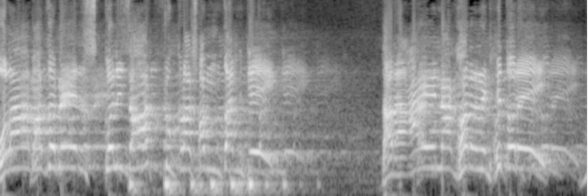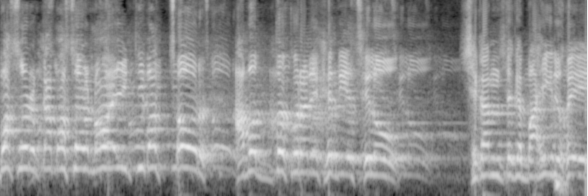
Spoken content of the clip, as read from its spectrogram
গোলাম আজমের কলিজার টুকরা সন্তানকে তারা আয়না ঘরের ভিতরে বছর কা বছর নয়টি বছর আবদ্ধ করে রেখে দিয়েছিল। সেখান থেকে বাহির হয়ে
